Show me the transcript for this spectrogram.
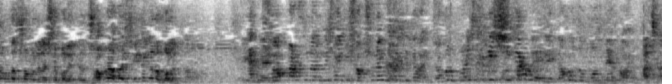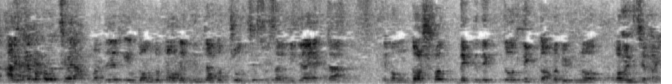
সংবাদ সম্মেলনে এসে বলেন তাহলে ঝগড়া হয় সেটা কেন বলেন না? আচ্ছা আরেকটা কথা হচ্ছে আপনাদের এই দ্বন্দ্বটা অনেকদিন যাবত চলছে সোশ্যাল মিডিয়ায় একটা এবং দর্শক দেখতে দেখতে তিক্ত আমরা বিভিন্ন কমেন্টসে পাই।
